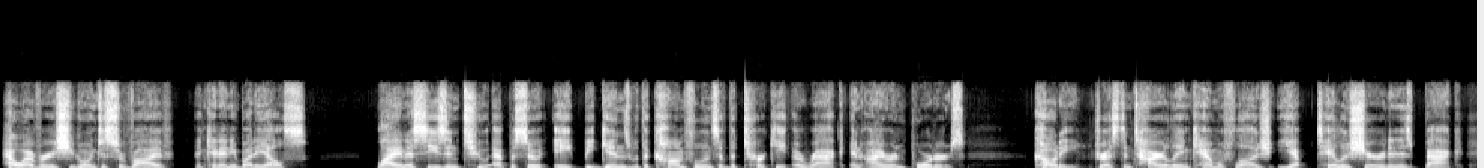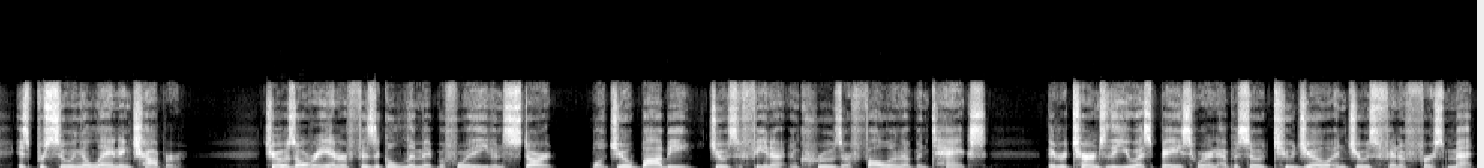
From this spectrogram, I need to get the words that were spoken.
However, is she going to survive, and can anybody else? Lioness Season 2, Episode 8 begins with the confluence of the Turkey, Iraq, and Iran borders. Cody, dressed entirely in camouflage, yep, Taylor Sheridan is back, is pursuing a landing chopper. Joe is already at her physical limit before they even start, while Joe Bobby, Josephina, and Cruz are following up in tanks. They return to the U.S. base where in episode 2 Joe and Josephina first met.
